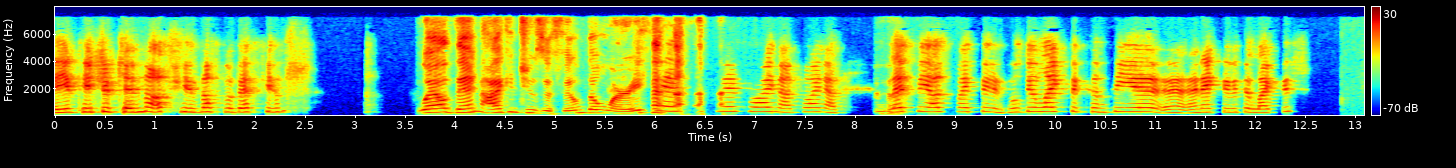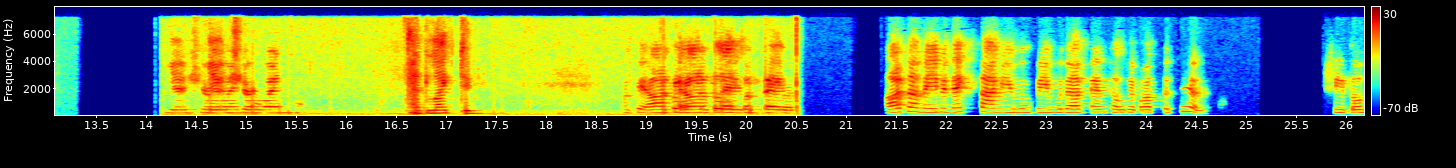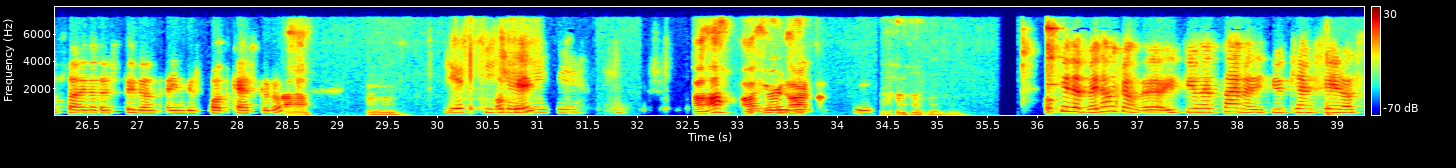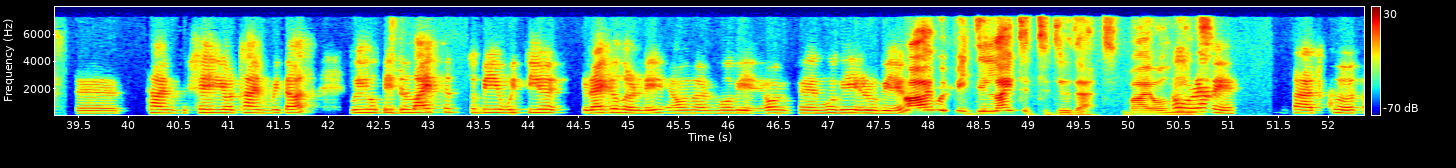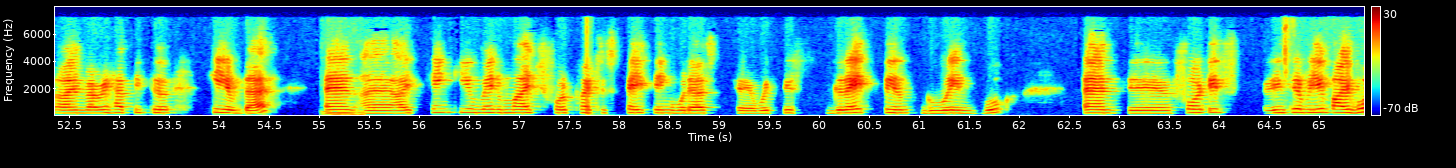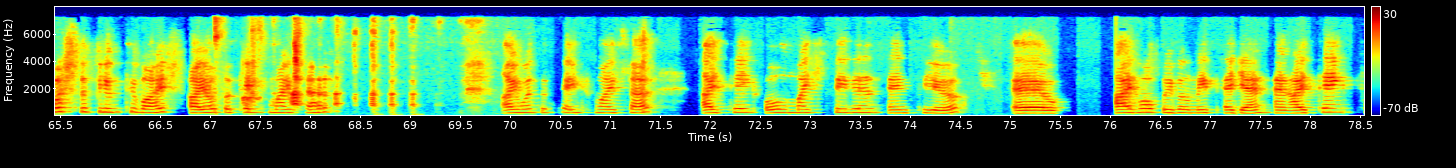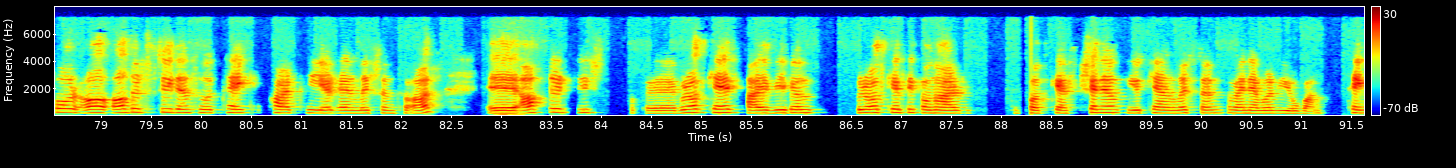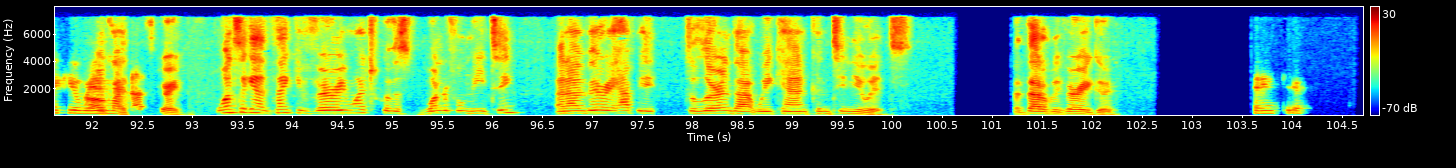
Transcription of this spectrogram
Your teacher cannot. She's not good at films. Well, then I can choose a film. Don't worry. yes, yes, why not? Why not? Let me ask my students, would you like to continue uh, an activity like this? Yeah, sure. Yeah, why sure. not? Why not? I'd like to. Okay, Arta Okay, also Arta also says- says- Arta, maybe next time you will be with us and talk about the film. She's also another student in this podcast group. Uh-huh. Mhm. Yes, teacher, Okay. maybe. Uh-huh. I Okay, heard we Arta. Okay, then, Benâ Hocam, uh, if you have time and if you can share us uh, time, share your time with us. We will be delighted to be with you regularly on a movie on a movie review. I would be delighted to do that by all means. Oh, really? That's good. I'm very happy to hear that. And Mhm. uh, I thank you very much for participating with us uh, with this great film, Green Book. And uh, for this interview, I watched the film twice. I also thank myself. I want to thank myself. I thank all my students and you. Uh, I hope we will meet again. And I thank for all other students who take part here and listen to us. Uh, after this uh, broadcast, I we will broadcast it on our podcast channel. You can listen whenever you want. Thank you very okay, much. that's great. Once again, thank you very much for this wonderful meeting, and I'm very happy to learn that we can continue it. But that'll be very good. Thank you.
